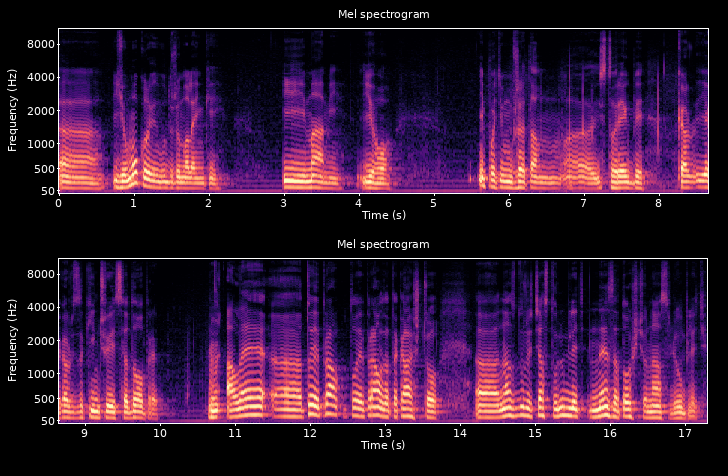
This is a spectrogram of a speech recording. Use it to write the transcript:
е, йому, коли він був дуже маленький, і мамі його. І потім вже там е, історія, якби, як кажуть, закінчується добре. Але е, то, є прав, то є правда така, що е, нас дуже часто люблять не за те, що нас люблять.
